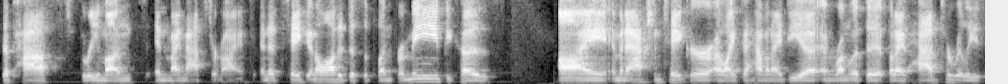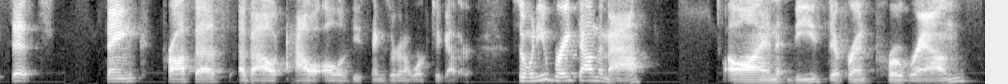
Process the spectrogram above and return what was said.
the past three months in my mastermind. And it's taken a lot of discipline from me because I am an action taker. I like to have an idea and run with it, but I've had to really sit, think, process about how all of these things are going to work together. So when you break down the math on these different programs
